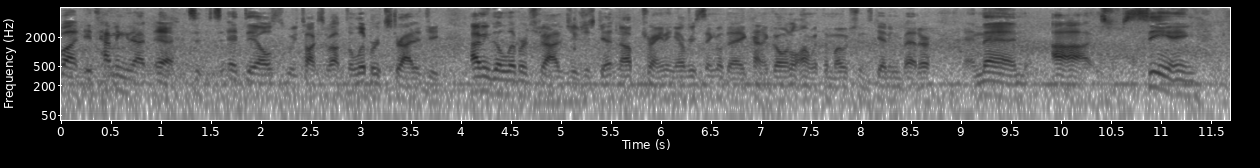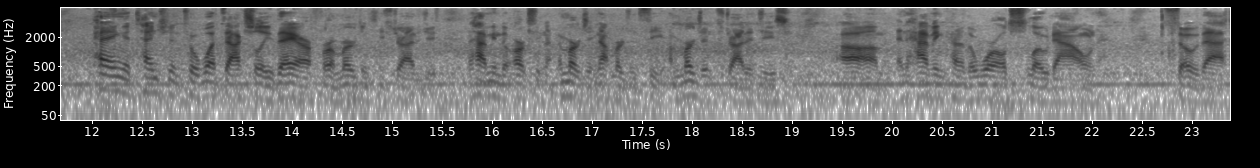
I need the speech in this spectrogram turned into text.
but it's having that yeah, it's, it's ed dale's we talks about deliberate strategy. Having deliberate strategy just getting up training every single day kind of going along with the motions getting better. And then uh, seeing paying attention to what's actually there for emergency strategies. And having the emergent not emergency emergent strategies um, and having kind of the world slow down so that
